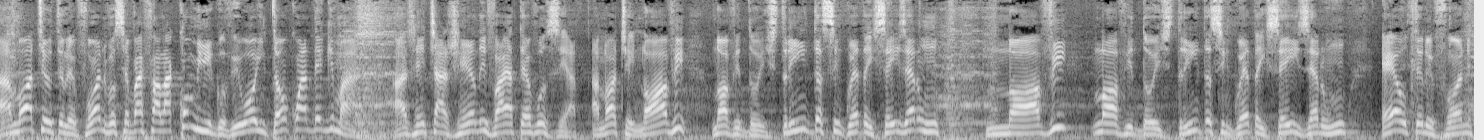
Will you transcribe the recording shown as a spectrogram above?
Anote o telefone, você vai falar comigo, viu? Ou então com a Degmar. A gente agenda e vai até você. Anote aí 99230 5601. 99230 5601 é o telefone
